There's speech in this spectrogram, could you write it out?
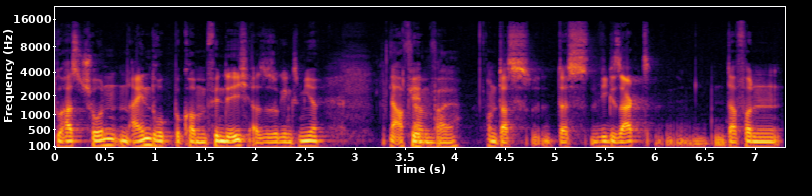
du hast schon einen Eindruck bekommen, finde ich. Also so ging es mir. Ja, auf jeden ähm, Fall. Und das, das, wie gesagt, davon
